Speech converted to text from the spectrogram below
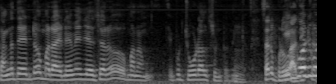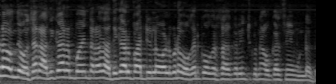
సంగతి ఏంటో మరి ఆయన ఏమేం చేశారో మనం ఇప్పుడు చూడాల్సి ఉంటుంది. సరే ఇప్పుడు ఇంకోటి కూడా ఉంది. ఒకసారి అధికారం పోయిన తర్వాత అధికార పార్టీలో వాళ్ళు కూడా ఒకరికి ఒకరు సహకరించుకునే అవకాశం ఏమి ఉండదు.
